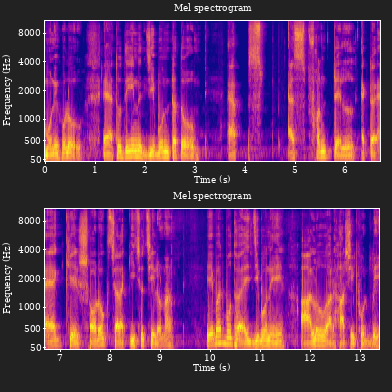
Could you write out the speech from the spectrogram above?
মনে হলো, এতদিন জীবনটা তো অ্যাপস- অ্যাসফন্টেল, একটা একঘেয়ে সড়ক ছাড়া কিছু ছিল না। এবার বোধহয় জীবনে আলো আর হাসি ফুটবে।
